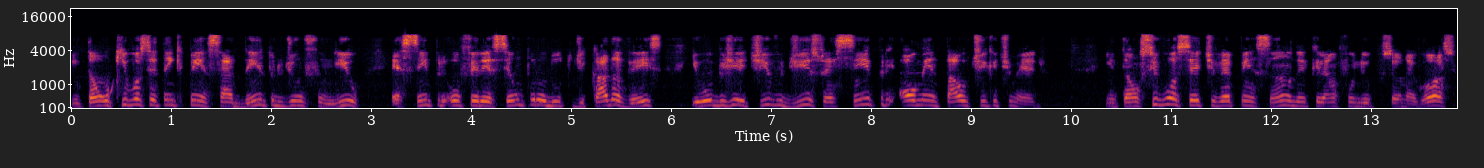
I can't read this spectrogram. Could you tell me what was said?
Então, o que você tem que pensar dentro de um funil é sempre oferecer um produto de cada vez e o objetivo disso é sempre aumentar o ticket médio. Então, se você estiver pensando em criar um funil para o seu negócio,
